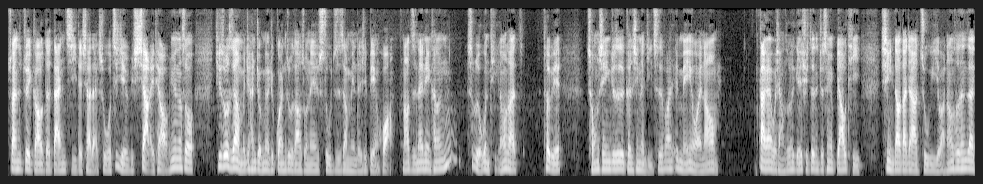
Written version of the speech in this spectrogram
算是最高的单集的下载数。我自己也吓了一跳，因为那时候其实说实在，我们已经很久没有去关注到说那些数字上面的一些变化，然后只是那天看到嗯是不是有问题，然后才特别重新就是更新了几次，发现诶没有诶，然后。大概我想说，也许真的就是因为标题吸引到大家的注意吧。然后说现在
